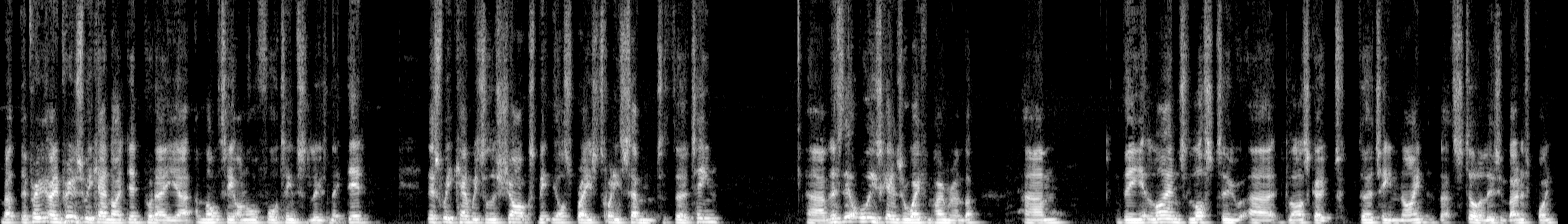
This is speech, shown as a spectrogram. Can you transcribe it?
but the pre- I mean, previous weekend, I did put a, uh, a multi on all four teams to lose, and they did. This weekend, we saw the Sharks beat the Ospreys twenty-seven to thirteen. Um, this, all these games are away from home. Remember, um, the Lions lost to uh, Glasgow 13 9. That's still a losing bonus point.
